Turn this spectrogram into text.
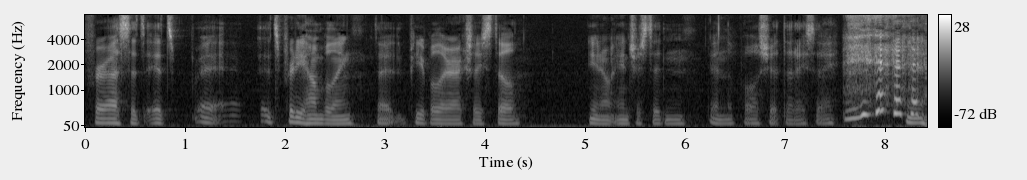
for us it's it's eh, it's pretty humbling that people are actually still you know interested in in the bullshit that i say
